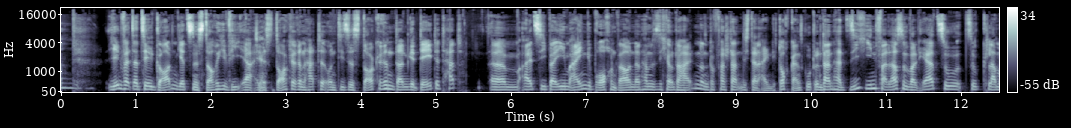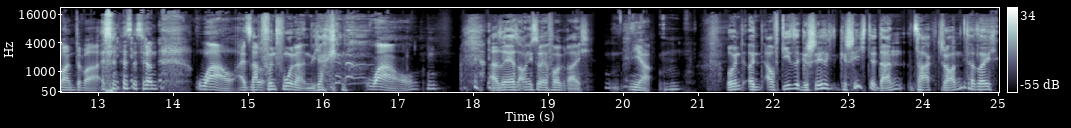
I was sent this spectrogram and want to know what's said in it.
Oh. Jedenfalls erzählt Gordon jetzt eine Story, wie er eine Tja. Stalkerin hatte und diese Stalkerin dann gedatet hat, ähm, als sie bei ihm eingebrochen war und dann haben sie sich ja unterhalten und verstanden sich dann eigentlich doch ganz gut und dann hat sie ihn verlassen, weil er zu, zu klammernd war. Also das ist schon wow. Also Nach fünf Monaten, ja, genau. wow. Also er ist auch nicht so erfolgreich. Ja. Und, und auf diese Gesch Geschichte dann sagt John tatsächlich,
